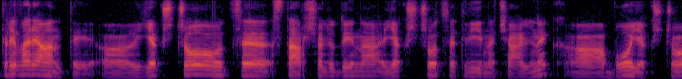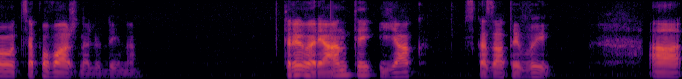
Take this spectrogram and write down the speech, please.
три варіанти. Е, Якщо це старша людина, якщо це твій начальник, або якщо це поважна людина. Три варіанти, як сказати ви. А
